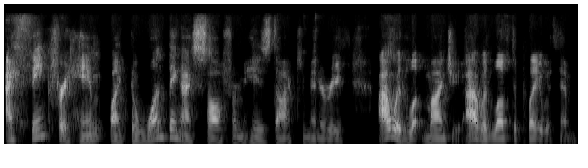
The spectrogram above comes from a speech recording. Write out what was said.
i think for him like the one thing i saw from his documentary i would love mind you i would love to play with him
